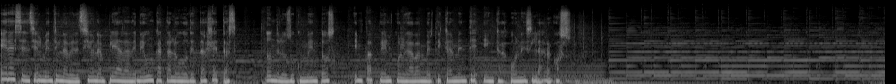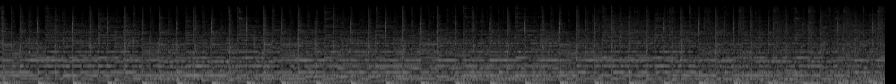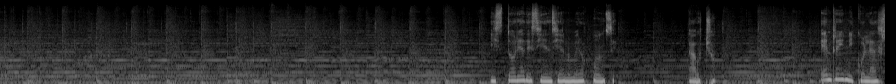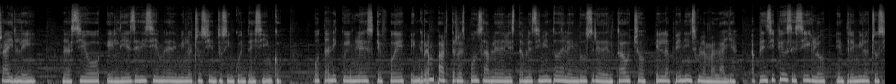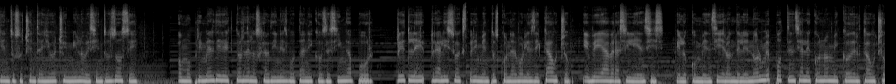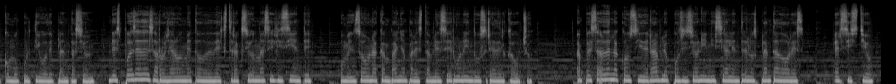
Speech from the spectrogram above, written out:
Era esencialmente una versión ampliada de un catálogo de tarjetas, donde los documentos en papel colgaban verticalmente en cajones largos. De Ciencia número 11. Caucho. Henry Nicholas Riley nació el 10 de diciembre de 1855, botánico inglés que fue en gran parte responsable del establecimiento de la industria del caucho en la península malaya. A principios de siglo, entre 1888 y 1912, como primer director de los jardines botánicos de Singapur, Ridley realizó experimentos con árboles de caucho, Evea brasiliensis, que lo convencieron del enorme potencial económico del caucho como cultivo de plantación. Después de desarrollar un método de extracción más eficiente, comenzó una campaña para establecer una industria del caucho. A pesar de la considerable oposición inicial entre los plantadores, persistió,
